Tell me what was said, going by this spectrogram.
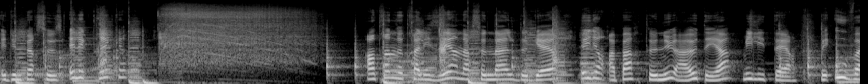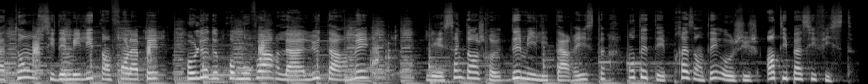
et d'une perceuse électrique en train de neutraliser un arsenal de guerre ayant appartenu à ETA militaire. Mais où va-t-on si des milites en font la paix? Au lieu de promouvoir la lutte armée, les cinq dangereux démilitaristes ont été présentés aux juges antipacifistes.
